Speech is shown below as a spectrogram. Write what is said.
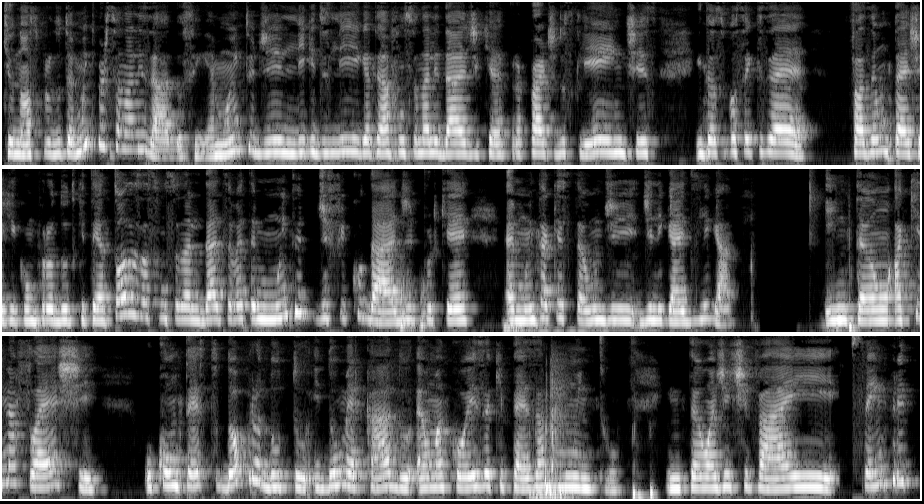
que o nosso produto é muito personalizado, assim, é muito de liga e desliga, tem uma funcionalidade que é para parte dos clientes. Então, se você quiser fazer um teste aqui com um produto que tenha todas as funcionalidades, você vai ter muita dificuldade, porque é muita questão de, de ligar e desligar. Então, aqui na Flash, o contexto do produto e do mercado é uma coisa que pesa muito. Então a gente vai sempre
